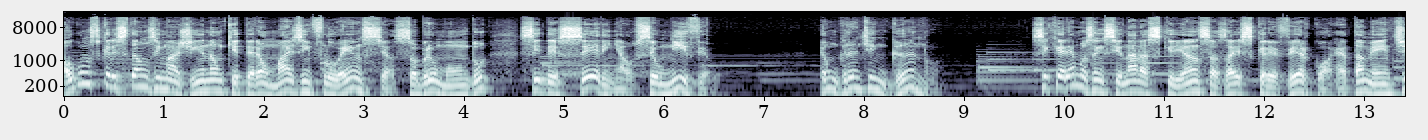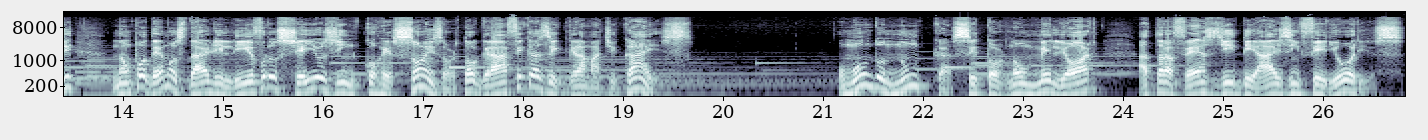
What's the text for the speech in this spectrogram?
Alguns cristãos imaginam que terão mais influência sobre o mundo se descerem ao seu nível. É um grande engano. Se queremos ensinar as crianças a escrever corretamente, não podemos dar-lhe livros cheios de incorreções ortográficas e gramaticais. O mundo nunca se tornou melhor através de ideais inferiores.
